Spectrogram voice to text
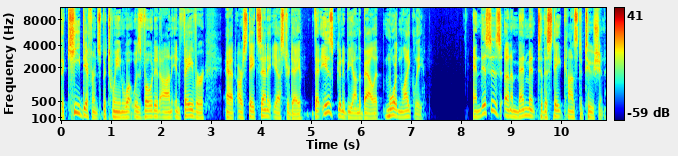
the key difference between what was voted on in favor at our state senate yesterday that is going to be on the ballot more than likely. And this is an amendment to the state constitution.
